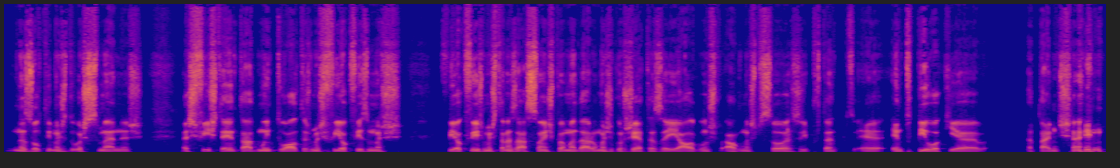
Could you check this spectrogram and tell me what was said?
nas últimas duas semanas as FIIs têm estado muito altas, mas fui eu que fiz umas fui eu que fiz umas transações para mandar umas gorjetas aí a, alguns, algumas pessoas e, portanto, é, entupiu aqui a, a time chain.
